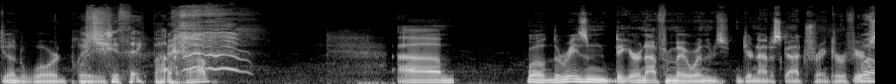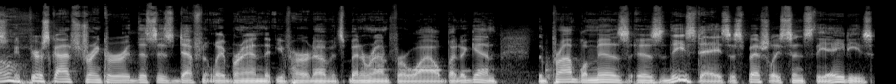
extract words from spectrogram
Good lord, What do you think, Bob? Bob? Well, the reason that you're not familiar with them is you're not a Scotch drinker. If you're Well- if you're a Scotch drinker, this is definitely a brand that you've heard of. It's been around for a while. But again, the problem is is these days, especially since the 80s,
